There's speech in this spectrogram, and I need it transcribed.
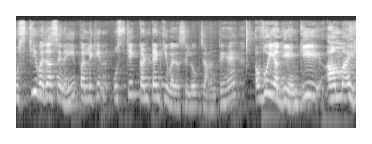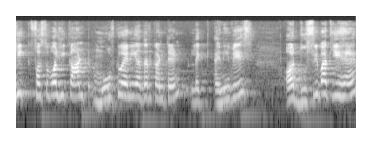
उसकी वजह से नहीं पर लेकिन उसके कंटेंट की वजह से लोग जानते हैं। वही अगेन कि he first of all he can't move to any other content like any ways और दूसरी बात ये है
